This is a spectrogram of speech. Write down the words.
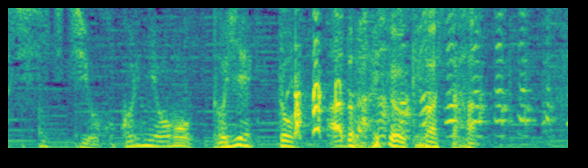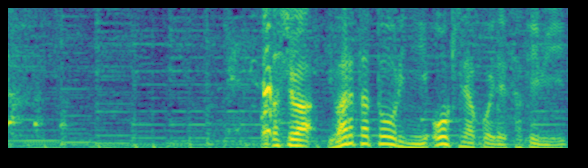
しい父を誇りに思うと言えとアドバイスを受けました。私は言われた通りに大きな声で叫び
